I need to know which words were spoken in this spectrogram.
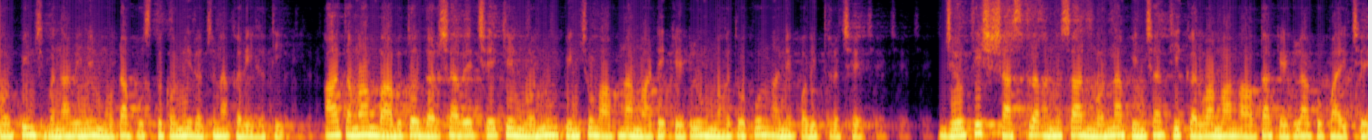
મોરપિંચ બનાવીને મોટા પુસ્તકોની રચના કરી હતી. આ તમામ બાબતો દર્શાવે છે કે મોરનું પિંચું આપના માટે કેટલું મહત્વપૂર્ણ અને પવિત્ર છે. જ્યોતિષ શાસ્ત્ર અનુસાર મોરના પીંછાથી કરવામાં આવતા કેટલાક ઉપાય છે,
